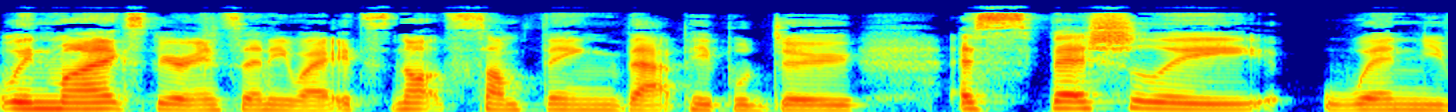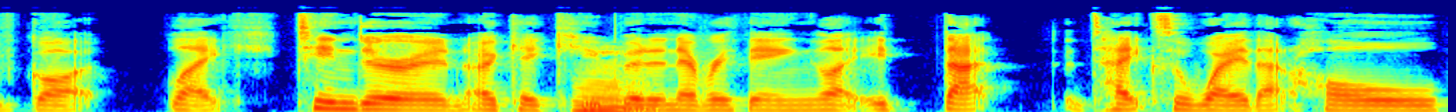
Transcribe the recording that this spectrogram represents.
in my experience anyway. It's not something that people do, especially when you've got like Tinder and OkCupid Mm. and everything. Like it that takes away that whole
